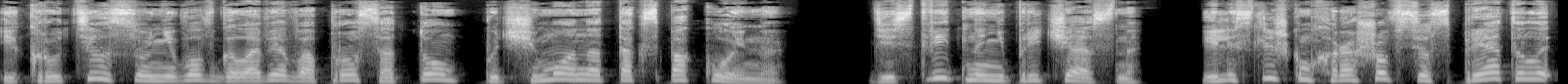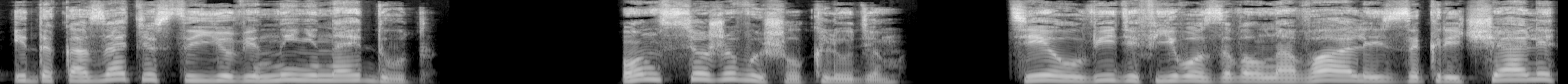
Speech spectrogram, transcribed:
И крутился у него в голове вопрос о том, почему она так спокойна, действительно непричастна или слишком хорошо все спрятала и доказательств ее вины не найдут. Он все же вышел к людям. Те, увидев его, заволновались, закричали,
